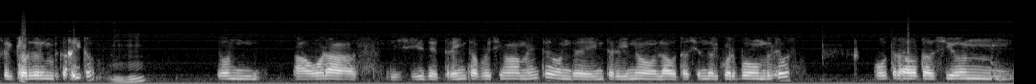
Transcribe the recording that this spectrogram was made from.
sector del Mercadito, donde ahora 17.30 aproximadamente, donde intervino la dotación del Cuerpo de Bomberos, otra dotación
